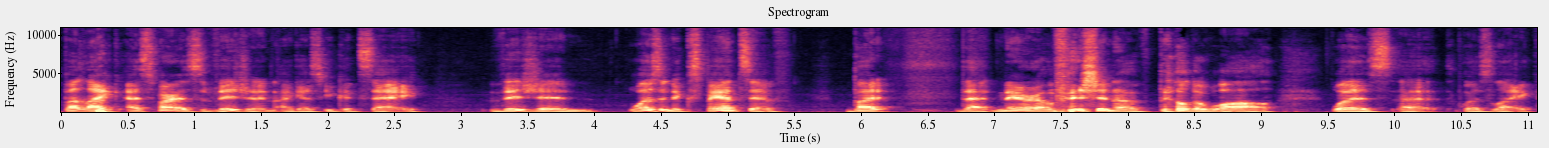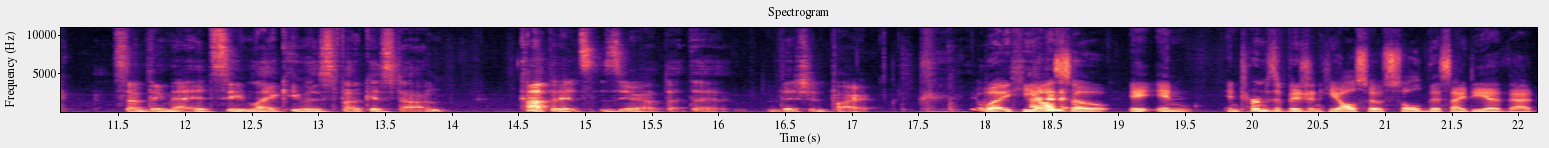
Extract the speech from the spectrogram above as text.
But like as far as vision, I guess you could say vision wasn't expansive, but that narrow vision of build a wall was uh, was like something that it seemed like he was focused on. Competence zero, but the vision part. Well, he know. also in in terms of vision, he also sold this idea that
